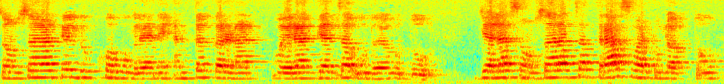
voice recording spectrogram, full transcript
संसारातील दुःख भोगल्याने अंतकरणात वैराग्याचा उदय होतो. ज्याला संसाराचा त्रास वाटू लागतो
